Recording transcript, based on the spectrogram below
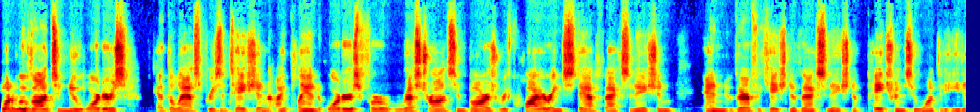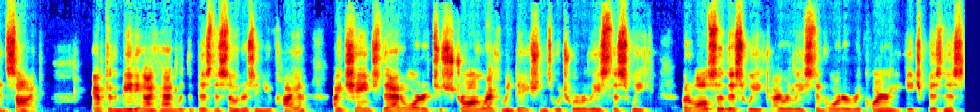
Want to move on to new orders at the last presentation, I planned orders for restaurants and bars requiring staff vaccination and verification of vaccination of patrons who wanted to eat inside. After the meeting I had with the business owners in Ukiah, I changed that order to strong recommendations, which were released this week. But also this week, I released an order requiring each business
